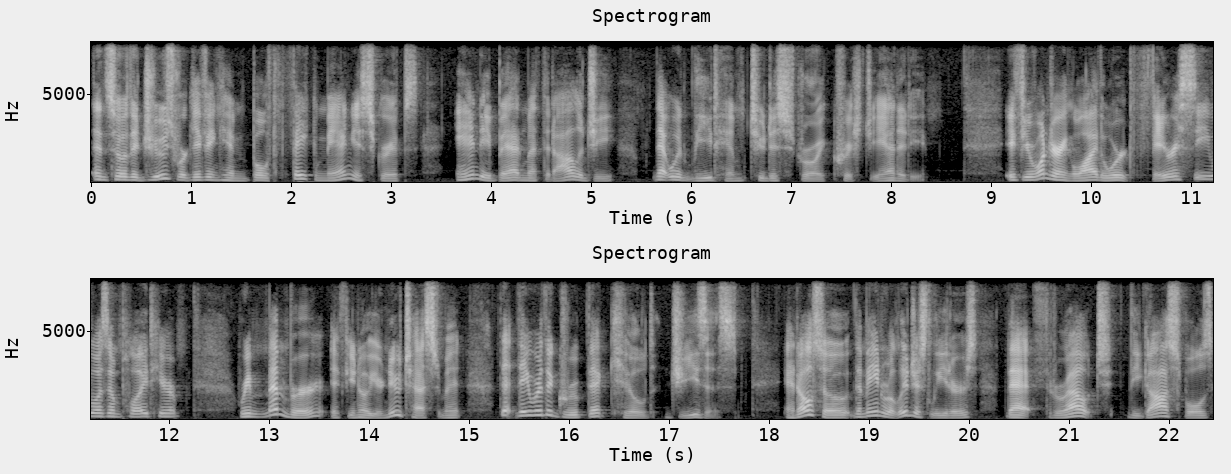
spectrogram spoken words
And so the Jews were giving him both fake manuscripts and a bad methodology that would lead him to destroy Christianity. If you're wondering why the word Pharisee was employed here, remember, if you know your New Testament, that they were the group that killed Jesus. And also the main religious leaders that throughout the Gospels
